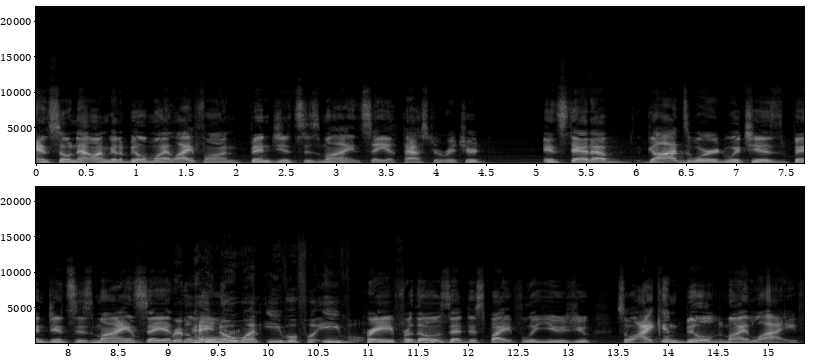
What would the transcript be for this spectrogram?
And so now I'm going to build my life on vengeance is mine, saith Pastor Richard, instead of God's word, which is vengeance is mine, saith the Lord. repay no one evil for evil. Pray for mm-hmm. those that despitefully use you. So I can build my life.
